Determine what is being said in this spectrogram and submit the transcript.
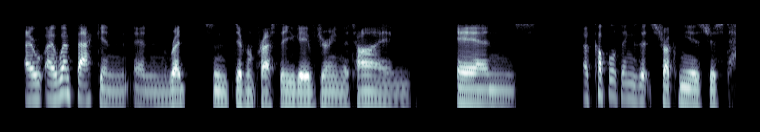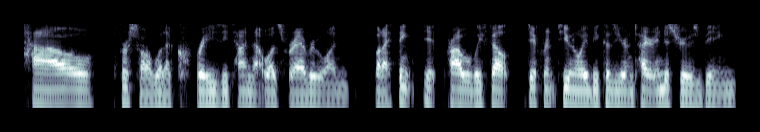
I, I went back and, and read some different press that you gave during the time. And a couple of things that struck me is just how, first of all, what a crazy time that was for everyone. But I think it probably felt different to you in a way because your entire industry was being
